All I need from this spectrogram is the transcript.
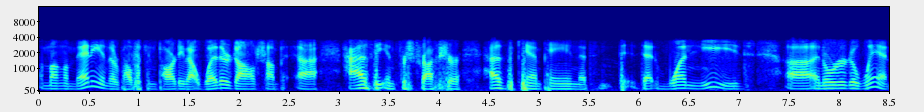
among many in the Republican Party about whether Donald Trump uh, has the infrastructure, has the campaign that's that one needs uh, in order to win.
